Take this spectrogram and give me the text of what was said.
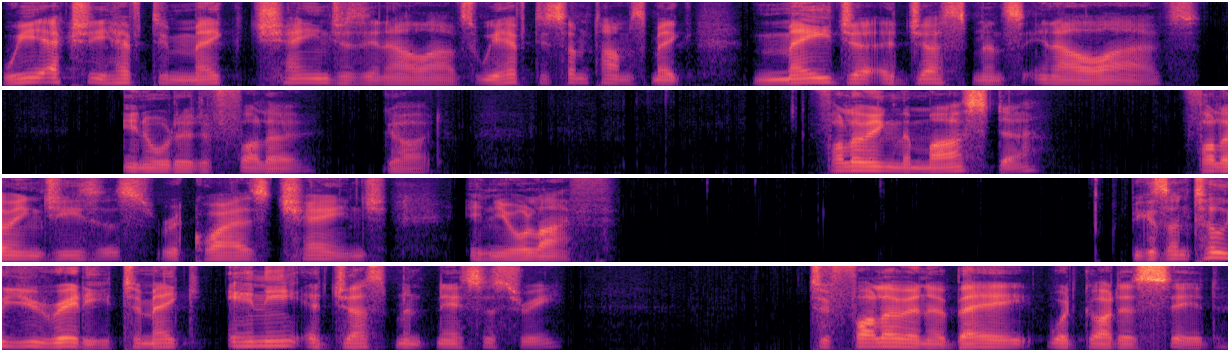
we actually have to make changes in our lives. We have to sometimes make major adjustments in our lives in order to follow God. Following the Master, following Jesus, requires change in your life. Because until you're ready to make any adjustment necessary to follow and obey what God has said,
